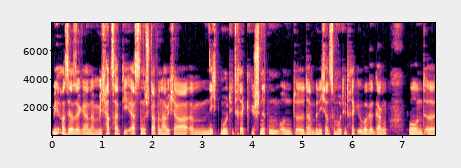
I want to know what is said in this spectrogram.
Ja, sehr, sehr gerne. Mich hat's halt, die ersten Staffeln habe ich ja ähm, nicht Multitrack geschnitten und äh, dann bin ich ja zum Multitrack übergegangen. Und äh,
